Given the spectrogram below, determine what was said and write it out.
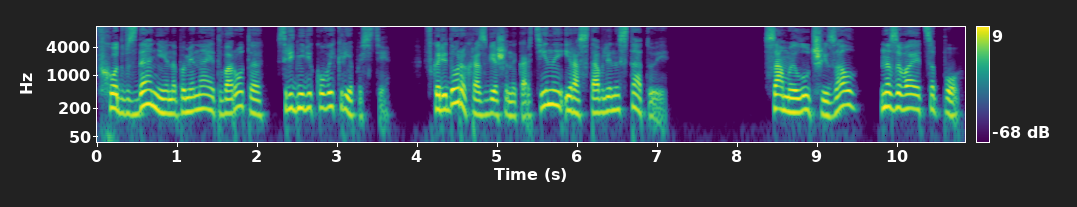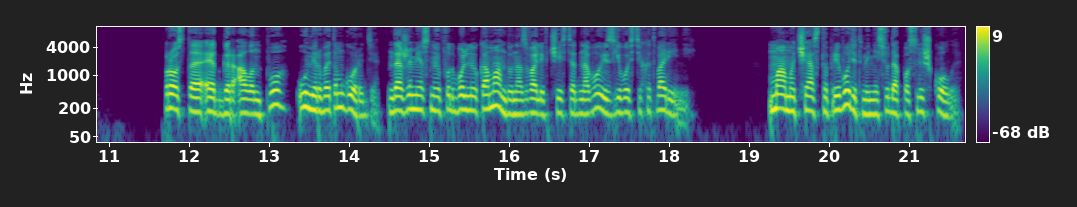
Вход в здание напоминает ворота средневековой крепости. В коридорах развешаны картины и расставлены статуи. Самый лучший зал называется По. Просто Эдгар Аллан По умер в этом городе. Даже местную футбольную команду назвали в честь одного из его стихотворений. Мама часто приводит меня сюда после школы.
